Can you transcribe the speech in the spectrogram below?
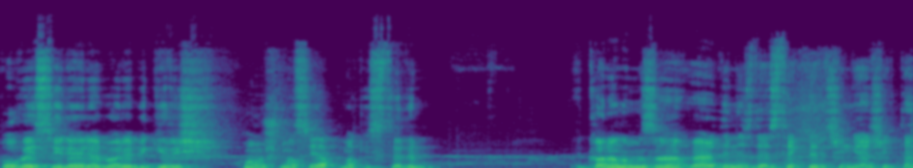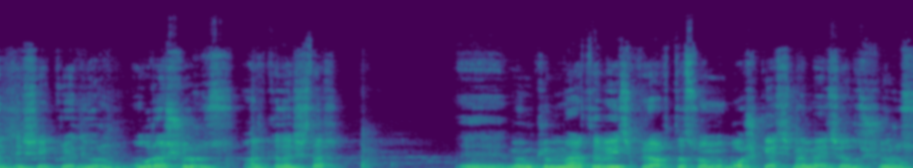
bu vesileyle böyle bir giriş konuşması yapmak istedim. Kanalımıza verdiğiniz destekler için gerçekten teşekkür ediyorum. Uğraşıyoruz arkadaşlar. Ee, mümkün mertebe hiçbir hafta sonunu boş geçmemeye çalışıyoruz.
